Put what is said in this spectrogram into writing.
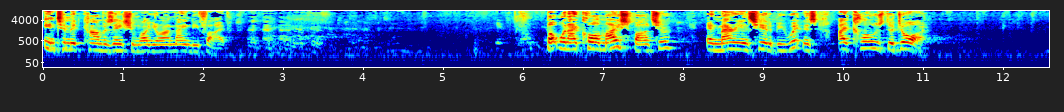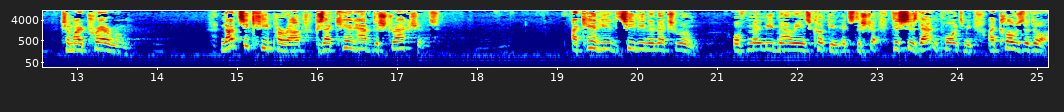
intimate conversation while you're on 95. But when I call my sponsor, and Marion's here to be witness, I closed the door to my prayer room. Not to keep her out, because I can't have distractions. I can't hear the TV in the next room. Or maybe Marion's cooking, it's This is that important to me. I close the door.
